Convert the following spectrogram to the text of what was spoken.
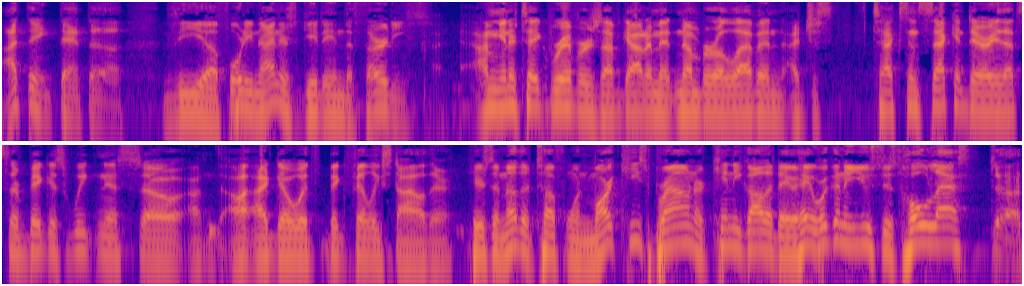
I think that the, the uh, 49ers get in the 30s. I'm going to take Rivers. I've got him at number 11. I just Texans secondary, that's their biggest weakness, so um, I- I'd go with Big Philly style there. Here's another tough one. Marquise Brown or Kenny Golladay. Hey, we're going to use this whole last uh,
